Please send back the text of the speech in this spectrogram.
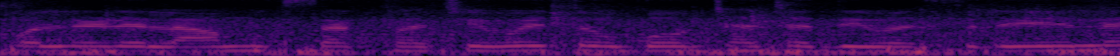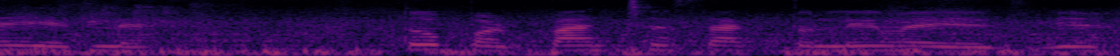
પલળેલા અમુક શાકભાજી હોય તો બહુ ઝાઝા દિવસ રહે નહીં એટલે તો પણ પાંચ છ શાક તો લેવાય જ ગયા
